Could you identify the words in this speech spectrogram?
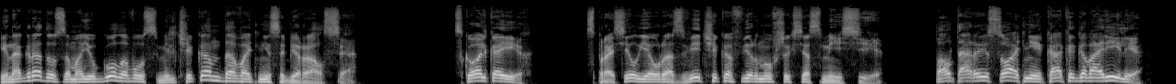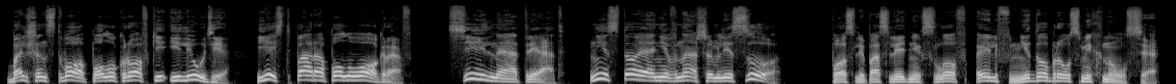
и награду за мою голову смельчакам давать не собирался. «Сколько их?» — спросил я у разведчиков, вернувшихся с миссии. «Полторы сотни, как и говорили. Большинство — полукровки и люди, есть пара полуогров. Сильный отряд. Не стоя они в нашем лесу. После последних слов эльф недобро усмехнулся.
